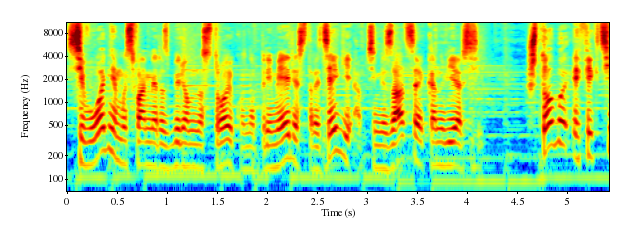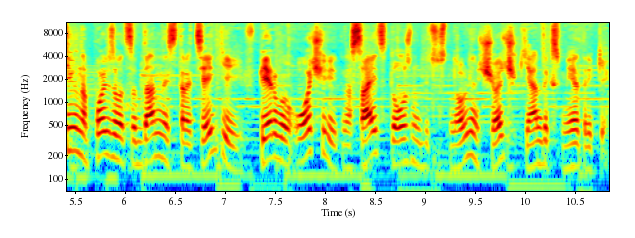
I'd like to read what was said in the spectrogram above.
Сегодня мы с вами разберем настройку на примере стратегии оптимизация конверсий. Чтобы эффективно пользоваться данной стратегией, в первую очередь на сайте должен быть установлен счетчик Яндекс Метрики.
